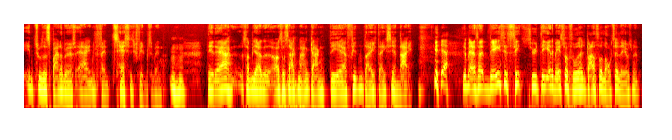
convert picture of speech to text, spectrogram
Into the Spider-Verse er en fantastisk film, simpelthen. Mm-hmm. Det er, som jeg også har sagt mange gange, det er film, der ikke, der ikke siger nej. ja. Jamen altså, eneste sindssyge idé af det mest, har fået, har de bare fået lov til at lave, simpelthen.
